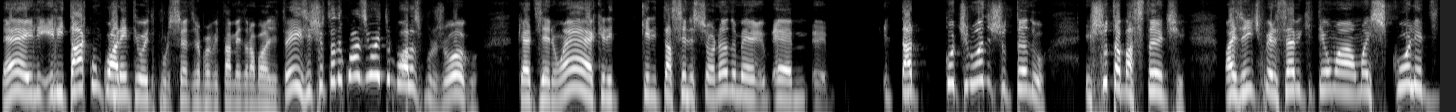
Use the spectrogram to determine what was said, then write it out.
Né? Ele, ele tá com 48% de aproveitamento na bola de três e chutando quase oito bolas por jogo. Quer dizer, não é que ele, que ele tá selecionando. É, é, ele tá continuando chutando, ele chuta bastante, mas a gente percebe que tem uma, uma escolha de,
